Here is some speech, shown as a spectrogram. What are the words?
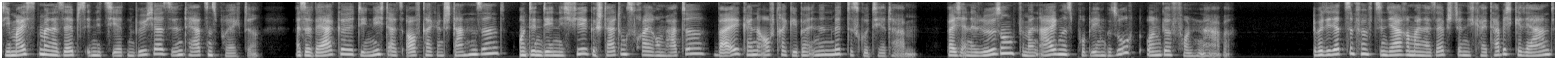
Die meisten meiner selbst initiierten Bücher sind Herzensprojekte, also Werke, die nicht als Auftrag entstanden sind und in denen ich viel Gestaltungsfreiraum hatte, weil keine Auftraggeberinnen mitdiskutiert haben weil ich eine Lösung für mein eigenes Problem gesucht und gefunden habe. Über die letzten 15 Jahre meiner Selbstständigkeit habe ich gelernt,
